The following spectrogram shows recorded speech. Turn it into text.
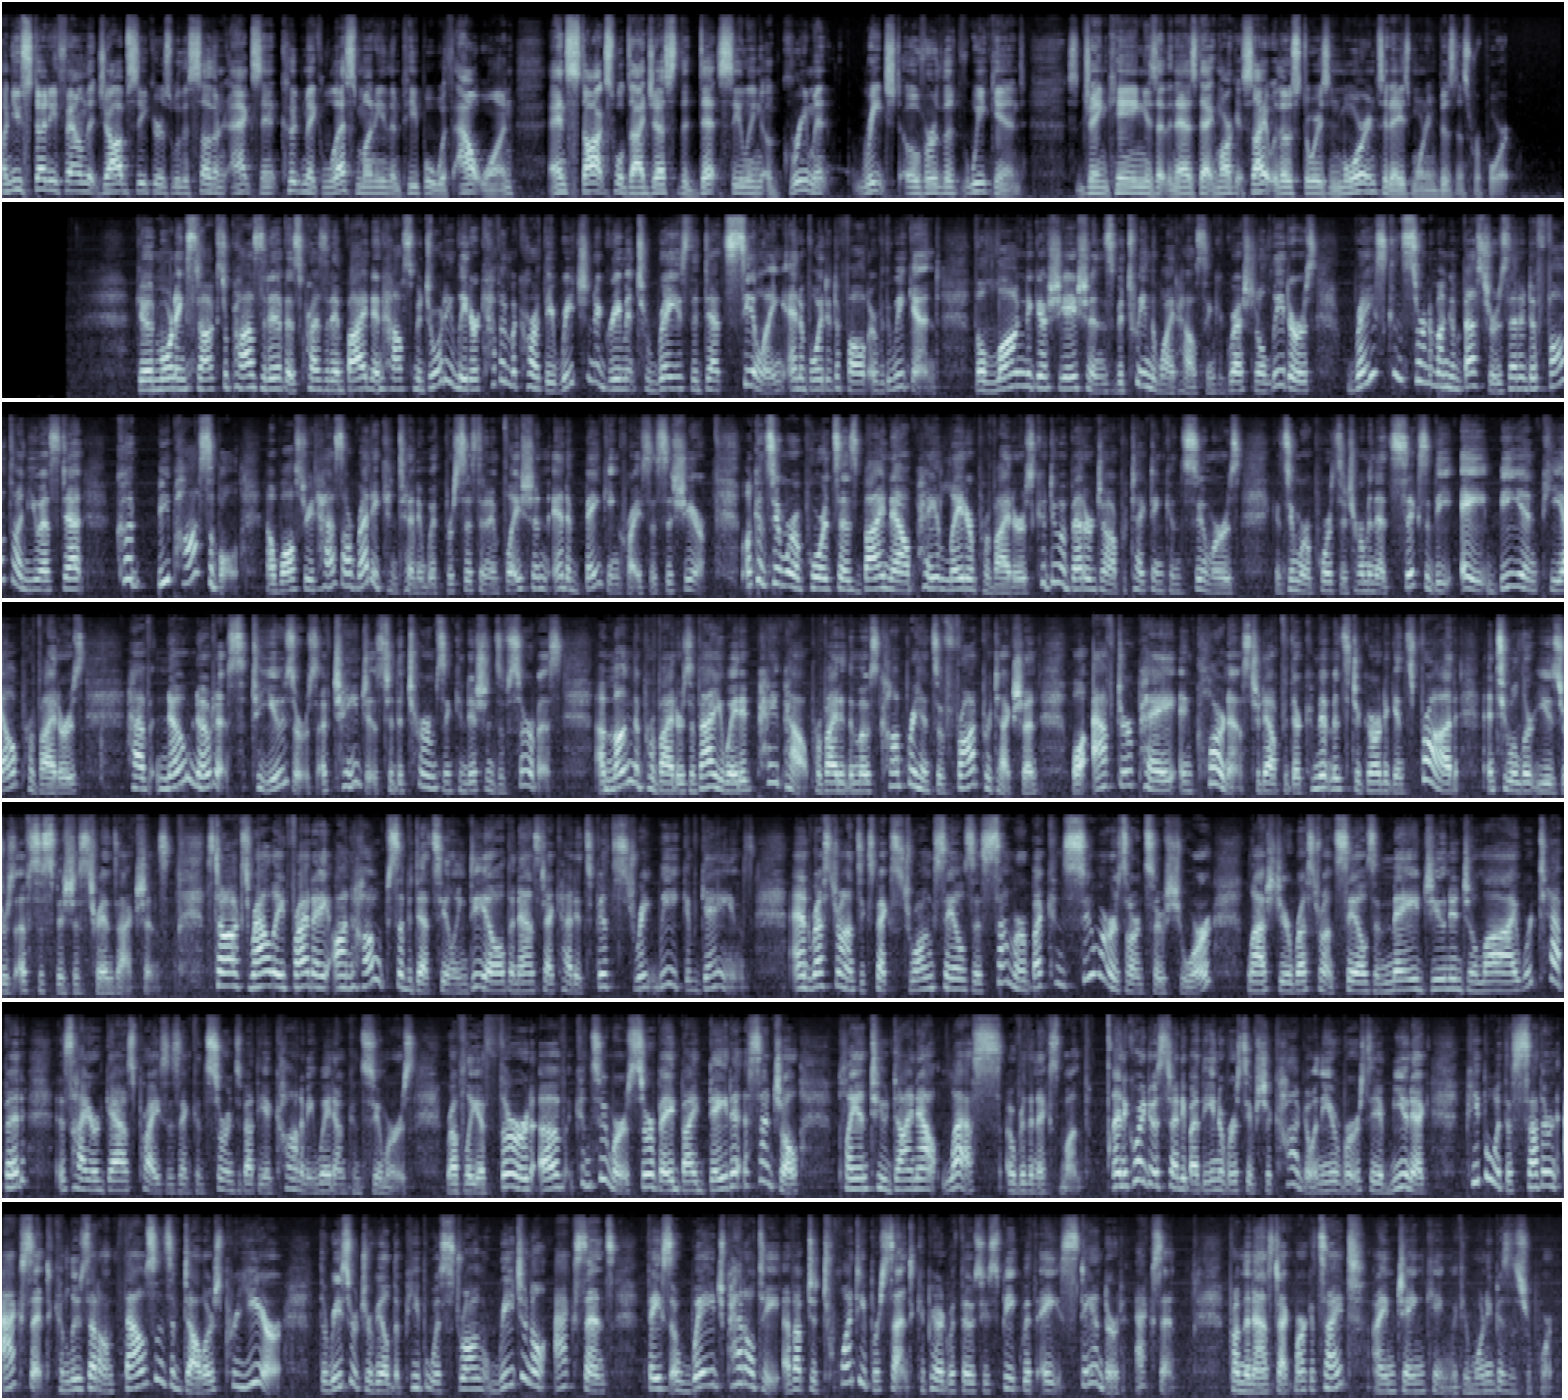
A new study found that job seekers with a southern accent could make less money than people without one, and stocks will digest the debt ceiling agreement reached over the weekend. Jane King is at the NASDAQ market site with those stories and more in today's morning business report. Good morning. Stocks are positive as President Biden and House Majority Leader Kevin McCarthy reached an agreement to raise the debt ceiling and avoid a default over the weekend. The long negotiations between the White House and congressional leaders raised concern among investors that a default on U.S. debt could be possible. Now, Wall Street has already contended with persistent inflation and a banking crisis this year. Well, Consumer Reports says buy now, pay later providers could do a better job protecting consumers. Consumer Reports determined that six of the eight BNPL providers have no notice to users of changes to the terms and conditions of service. Among the providers evaluated, PayPal provided the most comprehensive fraud protection, while Afterpay and Klarna stood out for their commitments to guard against fraud and to alert users of suspicious transactions. Stocks rallied Friday on hopes of a debt ceiling deal. The Nasdaq had its fifth straight week of gains. And restaurants expect strong sales this summer, but consumers aren't so sure. Last year, restaurant sales in May, June, and July were tepid as higher gas prices and concerns about the economy weighed on consumers. Roughly a third of consumers surveyed by Datassential plan to dine out less over the next month. And according to a study by the University of Chicago and the University of Munich, people with a southern accent can lose out on thousands of dollars per year. The research revealed that people with strong regional accents face a wage penalty of up to 20% compared with those who speak with a standard accent. From the NASDAQ market site, I'm Jane King with your morning business report.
